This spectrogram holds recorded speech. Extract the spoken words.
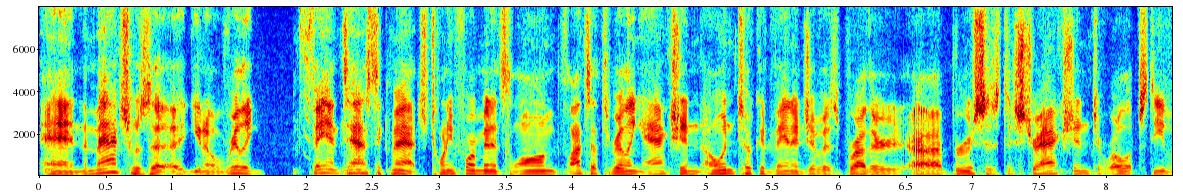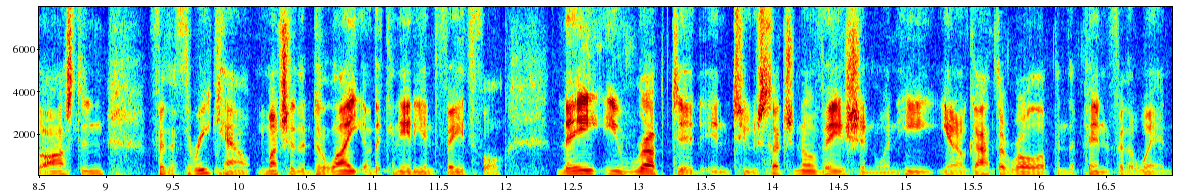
And the match was a, you know, really fantastic match. 24 minutes long. Lots of thrilling action. Owen took advantage of his brother uh, bruce's distraction to roll up steve austin for the three count much to the delight of the canadian faithful. They erupted into such an ovation when he you know got the roll up and the pin for the win.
